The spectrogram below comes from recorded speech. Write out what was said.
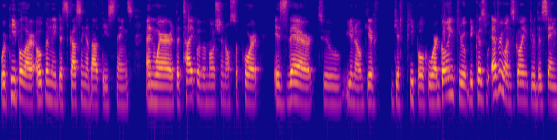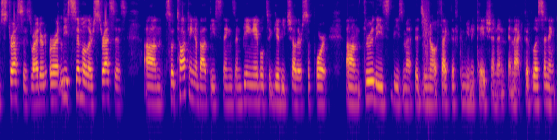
where people are openly discussing about these things and where the type of emotional support is there to you know give give people who are going through because everyone's going through the same stresses right? Or, or at least similar stresses. Um, so talking about these things and being able to give each other support um, through these these methods you know effective communication and, and active listening.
